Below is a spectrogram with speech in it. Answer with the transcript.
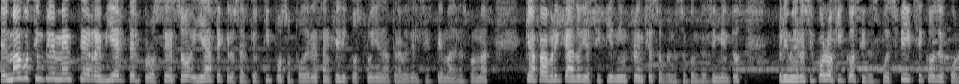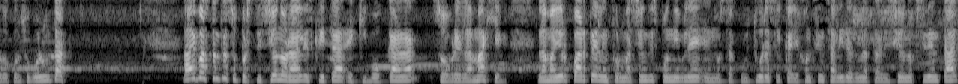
El mago simplemente revierte el proceso y hace que los arqueotipos o poderes angélicos fluyan a través del sistema de las formas que ha fabricado y así tiene influencia sobre los acontecimientos primero psicológicos y después físicos de acuerdo con su voluntad. Hay bastante superstición oral escrita equivocada sobre la magia. La mayor parte de la información disponible en nuestra cultura es el callejón sin salida de una tradición occidental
